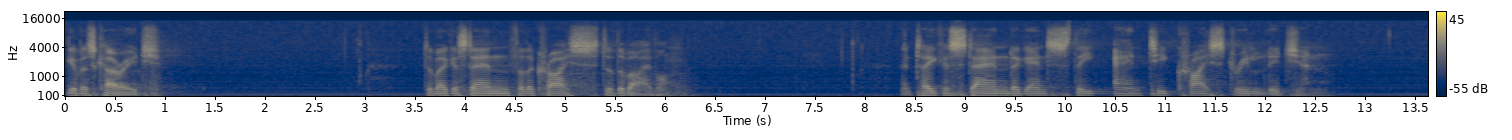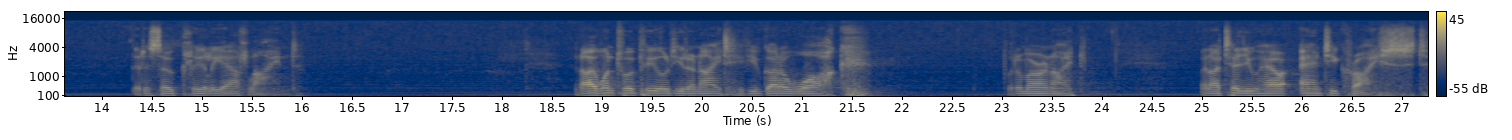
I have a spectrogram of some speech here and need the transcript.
give us courage to make a stand for the Christ of the Bible and take a stand against the antichrist religion that is so clearly outlined. And I want to appeal to you tonight if you've got to walk for tomorrow night when I tell you how Antichrist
